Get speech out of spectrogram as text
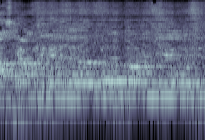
আজকে আমরা এখানে যারা ঐক্যবদ্ধ হয়েছি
